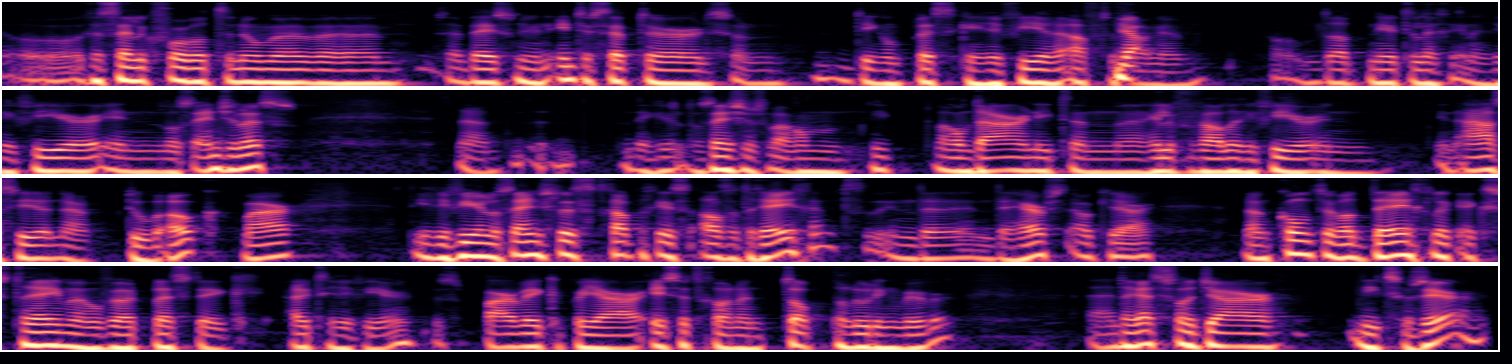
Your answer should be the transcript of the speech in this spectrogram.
eh, een recentelijk voorbeeld te noemen, we zijn bezig nu een interceptor, dus zo'n ding om plastic in rivieren af te Ja. vangen. Om dat neer te leggen in een rivier in Los Angeles. Nou, denk je, Los Angeles, waarom, niet, waarom daar niet een eh, hele vervuilde rivier in, in Azië? Nou, doen we ook. Maar die rivier in Los Angeles, het grappige is, als het regent in de, in de herfst elk jaar, dan komt er wel degelijk extreme hoeveelheid plastic uit die rivier. Dus een paar weken per jaar is het gewoon een top polluting river. En de rest van het jaar niet zozeer,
